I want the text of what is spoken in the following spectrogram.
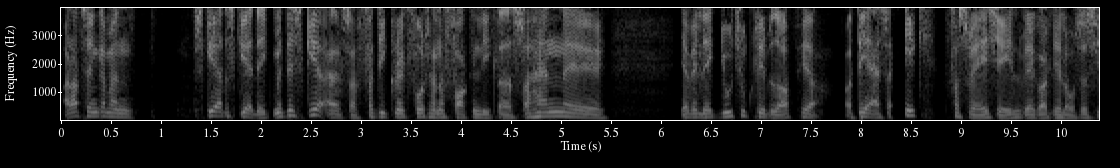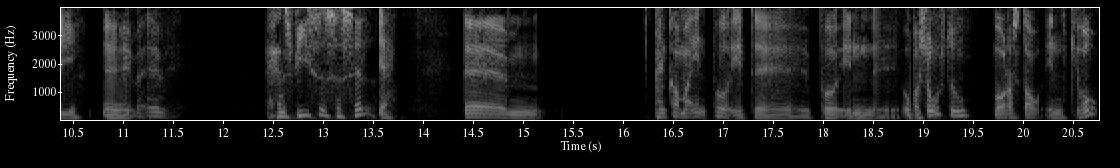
og der tænker man, sker det, sker det ikke. Men det sker altså, fordi Greg Foot, han er fucking ligeglad. Så han, øh, jeg vil lægge YouTube-klippet op her, og det er altså ikke for svage sjæle, vil jeg godt lige have lov til at sige. Øh, Øh, Han spiser sig selv. Øhm, han kommer ind på et øh, på en øh, operationsstue, hvor der står en kirurg,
